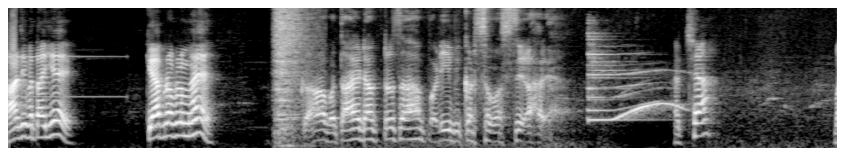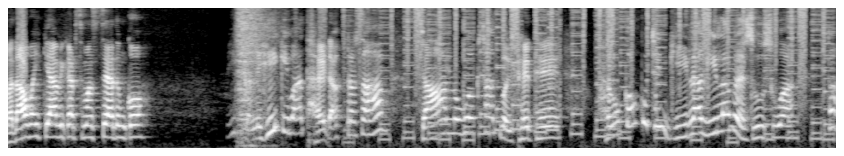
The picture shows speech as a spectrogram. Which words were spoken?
हाँ जी बताइए। क्या प्रॉब्लम है? क्या बताए डॉक्टर साहब बड़ी विकट समस्या है। अच्छा। बताओ भाई क्या विकट समस्या है तुमको? कल ही की बात है डॉक्टर साहब। चार लोगों के साथ बैठे थे। हमको कुछ गीला गीला महसूस हुआ। तो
